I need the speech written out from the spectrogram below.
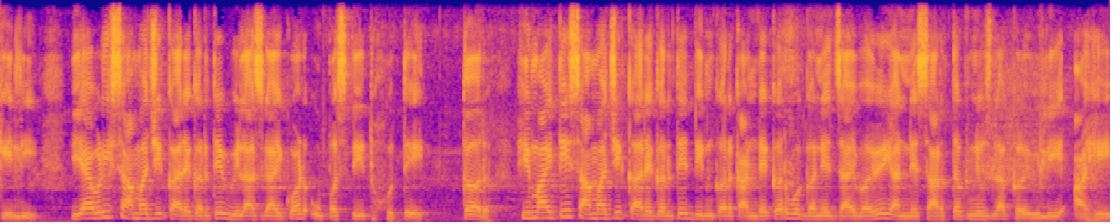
केली. यावेळी सामाजिक कार्यकर्ते विलास गायकवाड उपस्थित होते. तर ही माहिती सामाजिक कार्यकर्ते दिनकर कांडेकर व गणेश जायभावे यांनी सार्थक न्यूजला कळविली आहे.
